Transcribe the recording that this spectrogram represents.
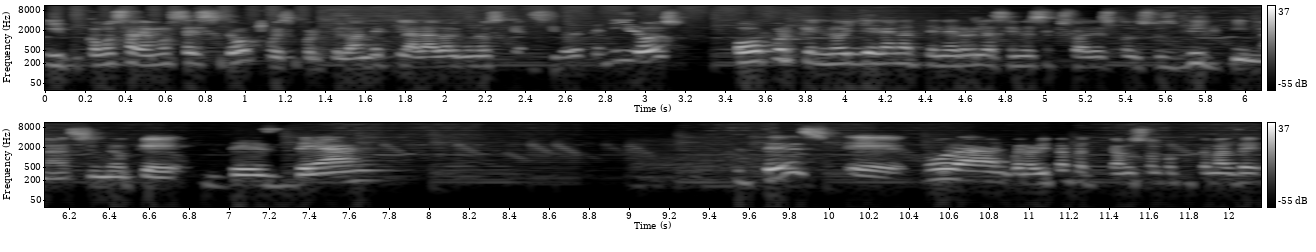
Y ¿cómo sabemos esto? Pues porque lo han declarado algunos que han sido detenidos o porque no llegan a tener relaciones sexuales con sus víctimas, sino que desde antes eh, bueno, ahorita platicamos un poquito más de,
